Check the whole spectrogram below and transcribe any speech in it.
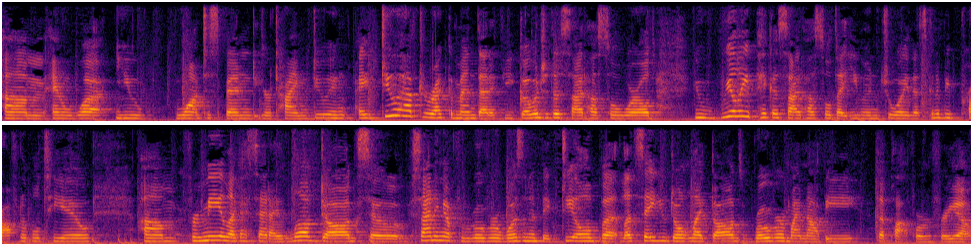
um, and what you want to spend your time doing. I do have to recommend that if you go into the side hustle world, you really pick a side hustle that you enjoy that's going to be profitable to you. Um, for me, like I said, I love dogs, so signing up for Rover wasn't a big deal. But let's say you don't like dogs, Rover might not be the platform for you.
